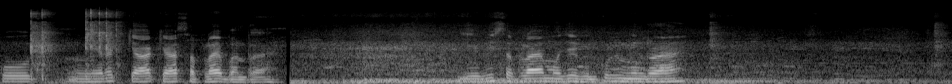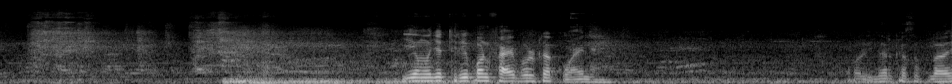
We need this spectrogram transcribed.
को, मेरा क्या क्या सप्लाई बन रहा है। ये भी सप्लाई मुझे बिल्कुल मिल रहा है। ये मुझे 3.5 वोल्ट का कॉयल है। और इधर का सप्लाई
